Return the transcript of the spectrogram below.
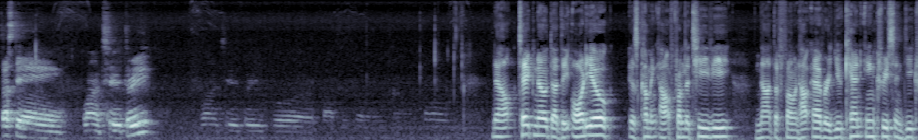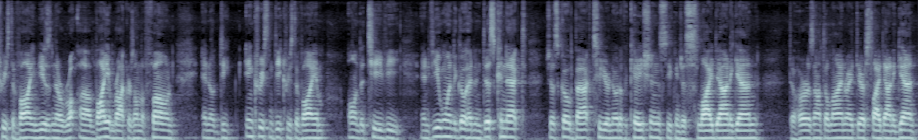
Testing. One two three. Now, take note that the audio is coming out from the TV not the phone. However, you can increase and decrease the volume using the uh, volume rockers on the phone, and it'll increase and decrease the volume on the TV. And if you want to go ahead and disconnect, just go back to your notifications. You can just slide down again, the horizontal line right there, slide down again.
